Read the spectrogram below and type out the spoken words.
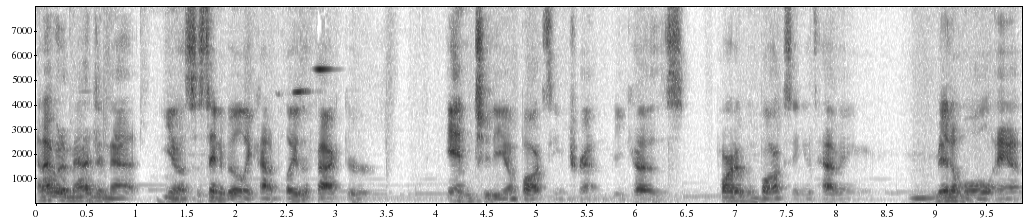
And I would imagine that, you know, sustainability kind of plays a factor into the unboxing trend because part of unboxing is having minimal and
